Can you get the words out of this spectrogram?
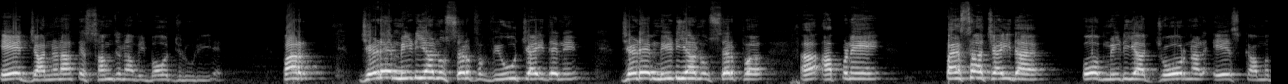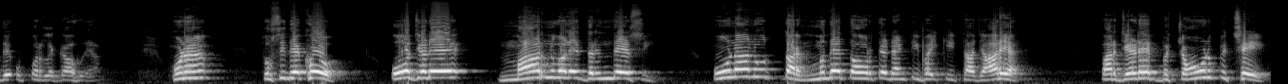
ਇਹ ਜਾਣਨਾ ਤੇ ਸਮਝਣਾ ਵੀ ਬਹੁਤ ਜ਼ਰੂਰੀ ਹੈ। ਪਰ ਜਿਹੜੇ ਮੀਡੀਆ ਨੂੰ ਸਿਰਫ ਵਿਊ ਚਾਹੀਦੇ ਨੇ, ਜਿਹੜੇ ਮੀਡੀਆ ਨੂੰ ਸਿਰਫ ਆਪਣੇ ਪੈਸਾ ਚਾਹੀਦਾ ਹੈ, ਉਹ ਮੀਡੀਆ ਜ਼ੋਰ ਨਾਲ ਇਸ ਕੰਮ ਦੇ ਉੱਪਰ ਲੱਗਾ ਹੋਇਆ। ਹੁਣ ਤੁਸੀਂ ਦੇਖੋ, ਉਹ ਜਿਹੜੇ ਮਾਰਨ ਵਾਲੇ ਦਰਿੰਦੇ ਸੀ, ਉਹਨਾਂ ਨੂੰ ਧਰਮ ਦੇ ਤੌਰ ਤੇ ਆਇਡੈਂਟੀਫਾਈ ਕੀਤਾ ਜਾ ਰਿਹਾ ਪਰ ਜਿਹੜੇ ਬਚਾਉਣ ਪਿੱਛੇ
